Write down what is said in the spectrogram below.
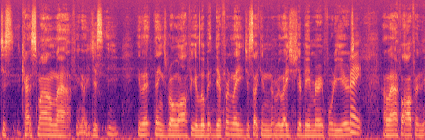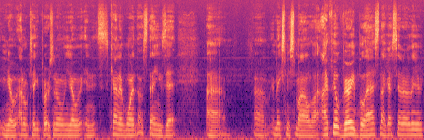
just kind of smile and laugh you know you just you, you let things roll off you a little bit differently just like in a relationship being married 40 years right. I laugh often you know I don't take it personal you know and it's kind of one of those things that um, um, it makes me smile a lot. I feel very blessed, like I said earlier,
